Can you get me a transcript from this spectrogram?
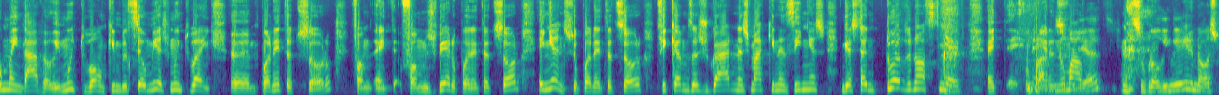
recomendável e muito bom, que envelheceu mesmo muito bem, uh, Planeta Tesouro. Fomos, fomos, ver o Planeta Tesouro e antes do Planeta Tesouro ficamos a jogar nas maquinazinhas, gastando todo o nosso dinheiro. Era numa... sobrou dinheiro nós.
